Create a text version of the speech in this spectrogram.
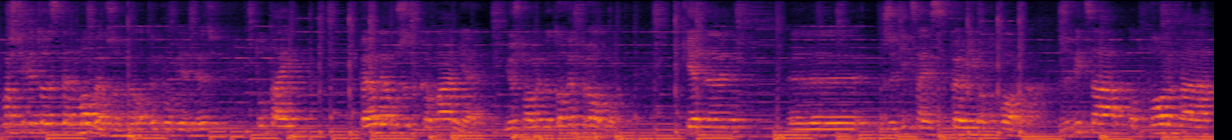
właściwie to jest ten moment, żeby o tym powiedzieć. Tutaj pełne użytkowanie, już mamy gotowy produkt, kiedy yy, żywica jest w pełni odporna. Żywica odporna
